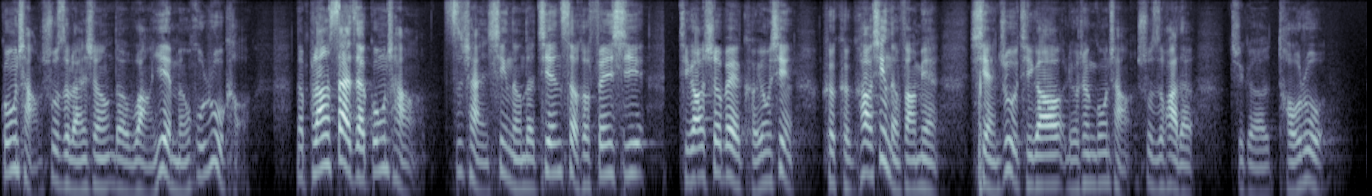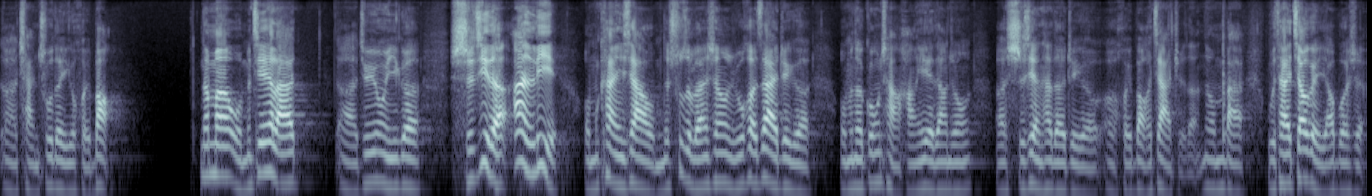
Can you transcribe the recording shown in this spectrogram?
工厂数字孪生的网页门户入口。那 PlanSite 在工厂资产性能的监测和分析。提高设备可用性和可靠性等方面，显著提高流程工厂数字化的这个投入呃产出的一个回报。那么我们接下来呃就用一个实际的案例，我们看一下我们的数字孪生如何在这个我们的工厂行业当中呃实现它的这个呃回报和价值的。那我们把舞台交给姚博士。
